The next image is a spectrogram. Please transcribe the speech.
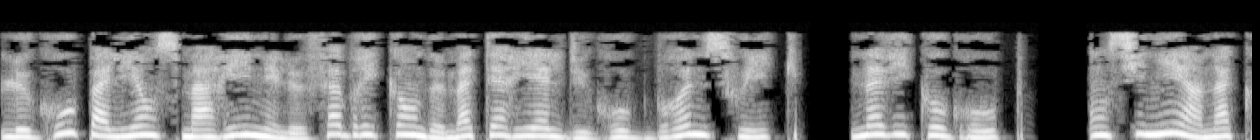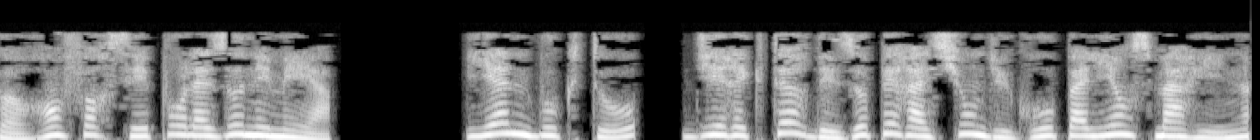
le groupe Alliance Marine et le fabricant de matériel du groupe Brunswick, Navico Group, ont signé un accord renforcé pour la zone EMEA. Yann Boukto, directeur des opérations du groupe Alliance Marine,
